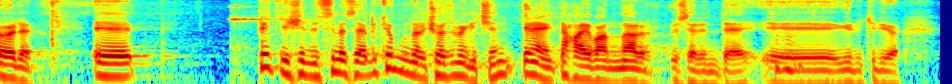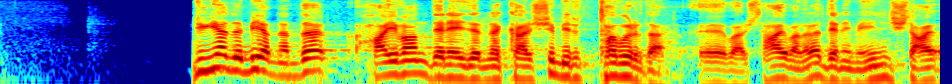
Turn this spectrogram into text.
öyle. E, peki şimdi siz mesela bütün bunları çözmek için genellikle hayvanlar üzerinde e, yürütülüyor. Dünyada bir yandan da hayvan deneylerine karşı bir tavır da e, var. İşte hayvanlara denemeyin, işte hay-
